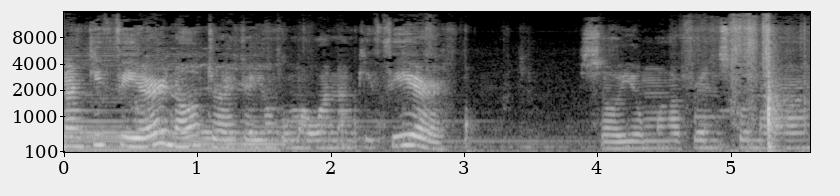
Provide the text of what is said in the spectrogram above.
Ng kefir, no? Try kayong gumawa ng kefir. So, yung mga friends ko na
